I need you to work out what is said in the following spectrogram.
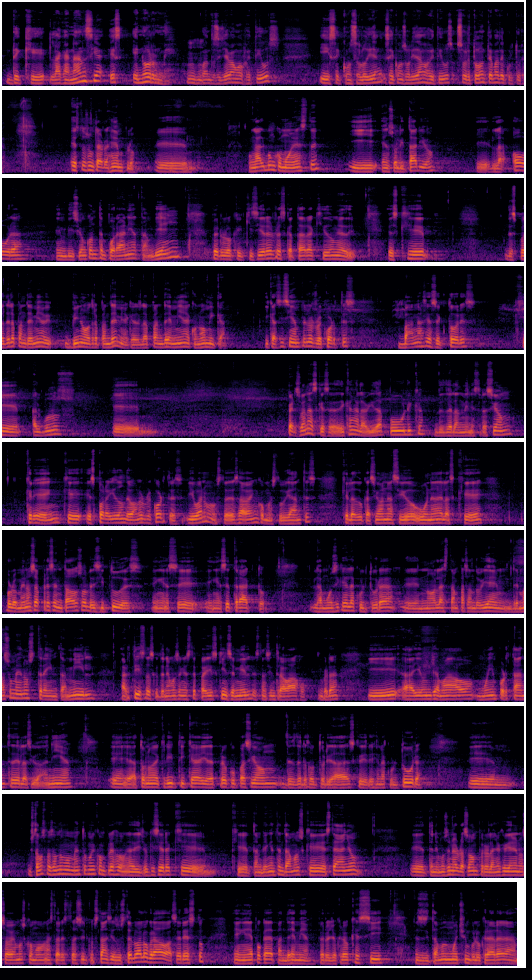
de que la ganancia es enorme uh -huh. cuando se llevan objetivos y se consolidan, se consolidan objetivos, sobre todo en temas de cultura. Esto es un claro ejemplo. Eh, un álbum como este y en solitario, eh, la obra en visión contemporánea también, pero lo que quisiera rescatar aquí, don Eddie, es que después de la pandemia vino otra pandemia, que es la pandemia económica, y casi siempre los recortes van hacia sectores que algunos eh, personas que se dedican a la vida pública desde la administración creen que es por ahí donde van los recortes. Y bueno, ustedes saben como estudiantes que la educación ha sido una de las que por lo menos ha presentado solicitudes en ese, en ese tracto. La música y la cultura eh, no la están pasando bien. De más o menos 30 mil artistas que tenemos en este país, 15 mil están sin trabajo, ¿verdad? Y hay un llamado muy importante de la ciudadanía eh, a tono de crítica y de preocupación desde las autoridades que dirigen la cultura. Eh, estamos pasando un momento muy complejo, don Eddie. Yo quisiera que, que también entendamos que este año eh, tenemos una razón, pero el año que viene no sabemos cómo van a estar estas circunstancias. Usted lo ha logrado hacer esto en época de pandemia, pero yo creo que sí necesitamos mucho involucrar a,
